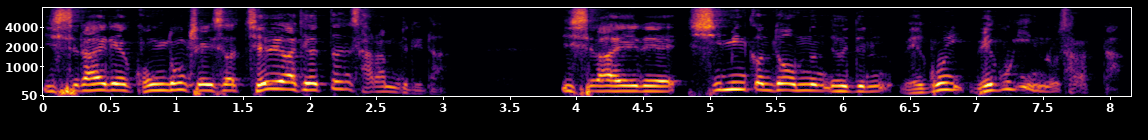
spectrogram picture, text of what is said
이스라엘의 공동체에서 제외가 되었던 사람들이다. 이스라엘의 시민권도 없는 너희들은 외국, 외국인으로 살았다.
